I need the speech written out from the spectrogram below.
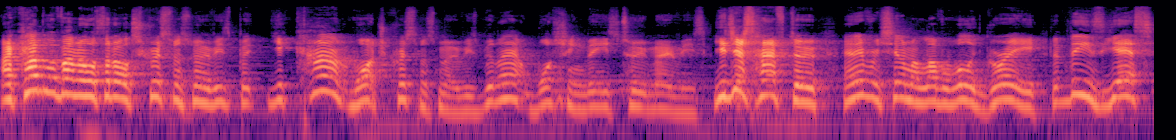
A couple of unorthodox Christmas movies, but you can't watch Christmas movies without watching these two movies. You just have to, and every cinema lover will agree that these, yes,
